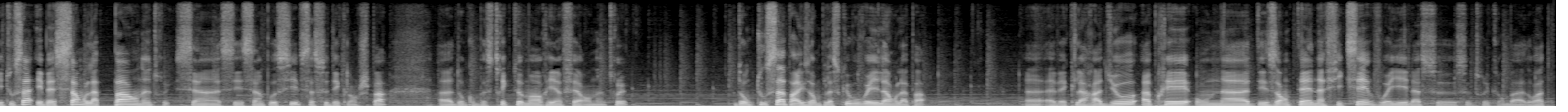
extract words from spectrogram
et tout ça, et eh ben ça on l'a pas en intrus, c'est impossible, ça se déclenche pas. Euh, donc on peut strictement rien faire en intrus. Donc tout ça par exemple, là ce que vous voyez là on l'a pas? Euh, avec la radio. Après on a des antennes à fixer. Vous voyez là ce, truc en bas à droite.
